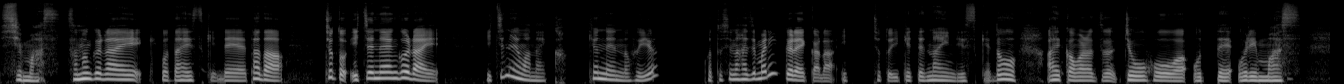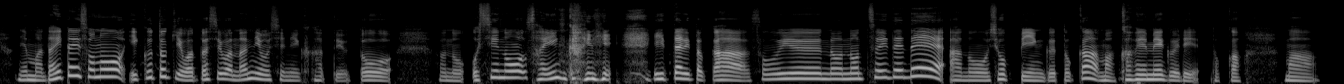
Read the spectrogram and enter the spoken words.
します。そのぐらい結構大好きでただちょっと1年ぐらい1年はないか。去年の冬今年の始まりぐらいからちょっと行けてないんですけど相変わらず情報は追っております。でまあ大体その行く時私は何をしに行くかっていうとあの推しのサイン会に 行ったりとかそういうののついでであのショッピングとか、まあ、カフェ巡りとかまあ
